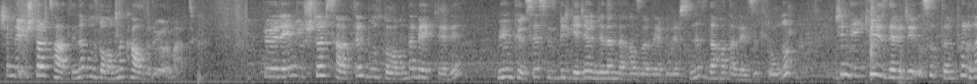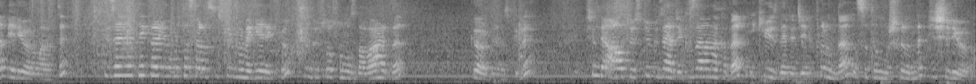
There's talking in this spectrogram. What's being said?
Şimdi 3-4 saatliğine buzdolabına kaldırıyorum artık. Böreğim 3-4 saattir buzdolabında bekledi. Mümkünse siz bir gece önceden de hazırlayabilirsiniz. Daha da lezzetli olur. Şimdi 200 derece ısıttığım fırına veriyorum artık. Üzerine tekrar yumurta sarısı sürmeme gerek yok. Çünkü sosumuz da vardı. Gördüğünüz gibi. Şimdi alt üstü güzelce kızarana kadar 200 dereceli fırında, ısıtılmış fırında pişiriyorum.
